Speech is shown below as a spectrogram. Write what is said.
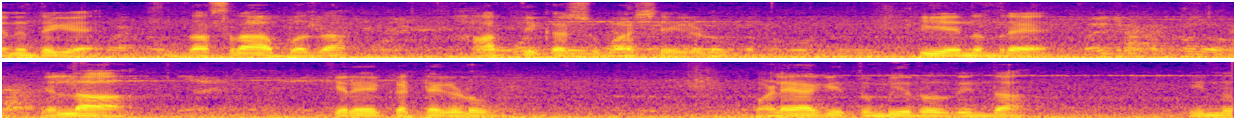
ಜನತೆಗೆ ದಸರಾ ಹಬ್ಬದ ಆರ್ಥಿಕ ಶುಭಾಶಯಗಳು. ಏನಂದರೆ, ಎಲ್ಲ ಕೆರೆ ಕಟ್ಟೆಗಳು ಮಳೆಯಾಗಿ ತುಂಬಿರೋದ್ರಿಂದ ಇನ್ನೂ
